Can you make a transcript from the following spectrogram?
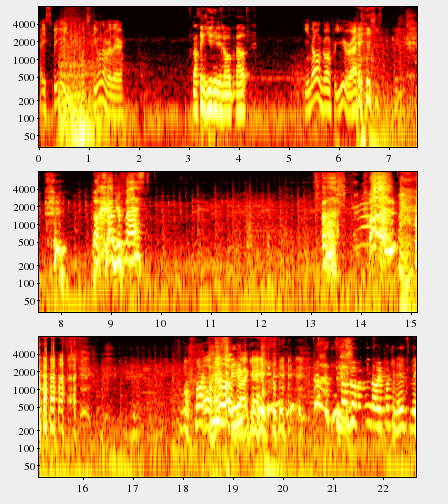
Hey, Speed, what you doing over there? Nothing you need to know about. You know I'm going for you, right? Oh crap, you're fast! Ugh. Ah! well, fuck oh, you, hello, Speed. Brage! He's gonna go for me now, he fucking hates me.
